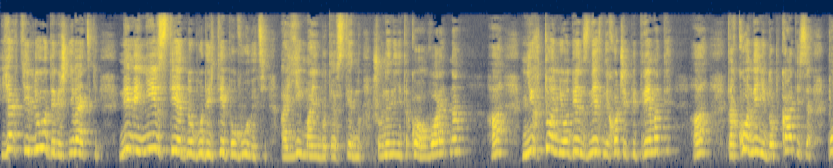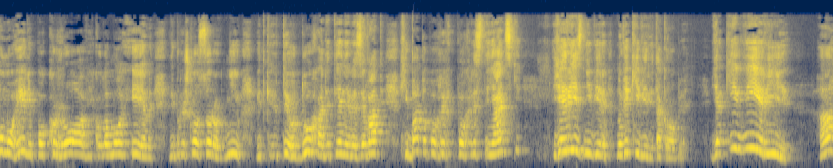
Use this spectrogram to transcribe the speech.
Як ті люди вишнівецькі, не мені встидно буде йти по вулиці, а їм має бути встидно, що вони нині такого говорять нам. А? Ніхто ні один з них не хоче підтримати. А? Тако нині допкатися по могилі, по крові, коло могили. Не пройшло 40 днів від того духа дитини визивати. Хіба то по- по-християнськи? Є різні віри. Ну в якій вірі так роблять? В якій вірі? А?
